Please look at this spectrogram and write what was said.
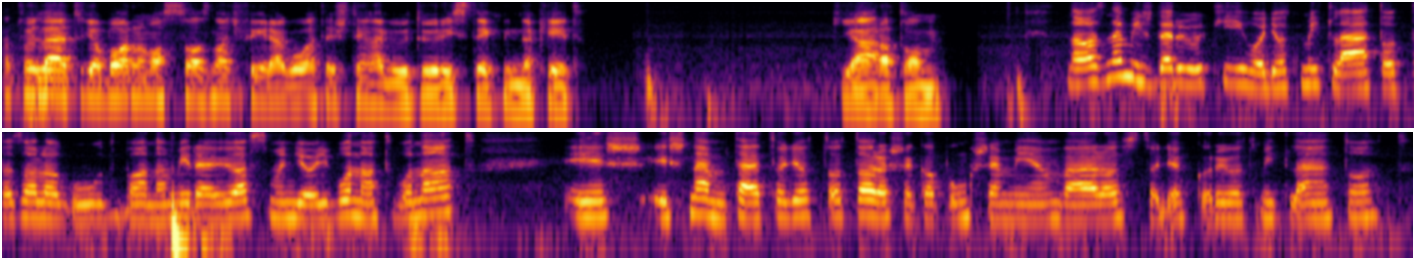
Hát, hogy lehet, hogy a barna massza az nagy féreg volt, és tényleg őt őrizték mind a két kiáraton. Na, az nem is derül ki, hogy ott mit látott az alagútban, amire ő azt mondja, hogy vonat-vonat, és, és nem, tehát, hogy ott, ott arra se kapunk semmilyen választ, hogy akkor ő ott mit látott.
